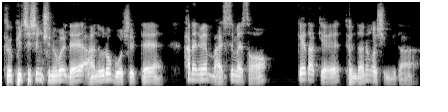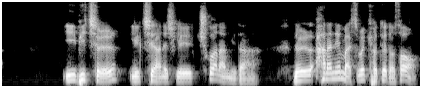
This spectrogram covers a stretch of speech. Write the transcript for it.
그 빛이신 주님을 내 안으로 모실 때 하나님의 말씀에서 깨닫게 된다는 것입니다. 이 빛을 잃지 않으시길 축원합니다. 늘 하나님 말씀을 곁에 둬서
